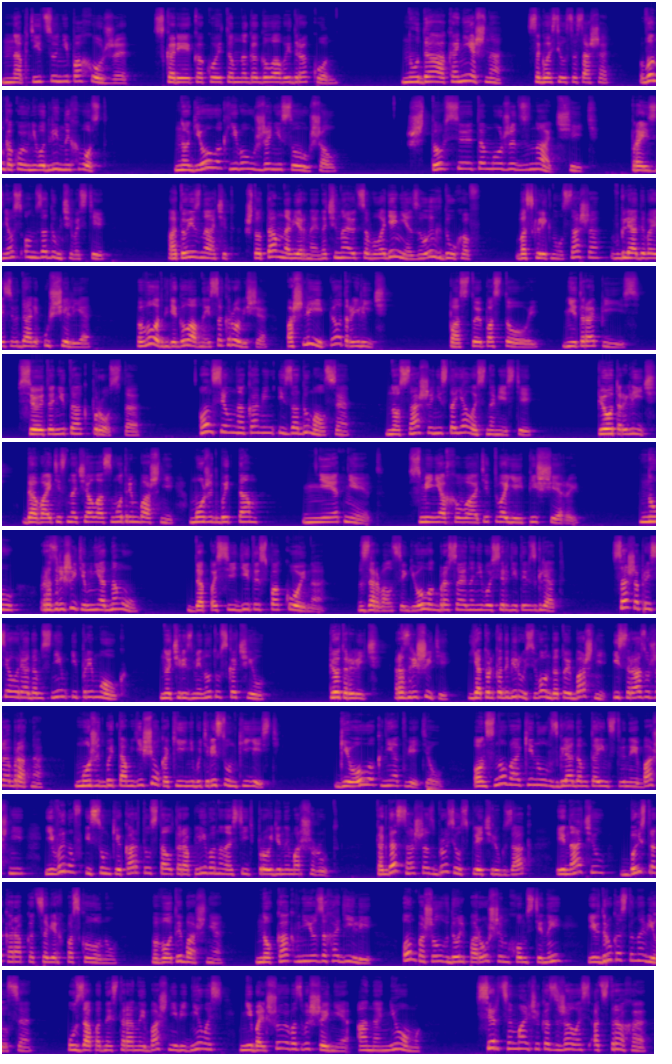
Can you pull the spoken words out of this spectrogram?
«На птицу не похоже. Скорее, какой-то многоглавый дракон». «Ну да, конечно», — согласился Саша. «Вон какой у него длинный хвост». Но геолог его уже не слушал. «Что все это может значить?» – произнес он в задумчивости. «А то и значит, что там, наверное, начинаются владения злых духов», – воскликнул Саша, вглядываясь вдаль ущелья. «Вот где главные сокровища. Пошли, Петр Ильич!» «Постой, постой, не торопись. Все это не так просто». Он сел на камень и задумался. Но Саша не стоялась на месте. «Петр Ильич, давайте сначала осмотрим башни. Может быть, там...» «Нет-нет, с меня хватит твоей пещеры». «Ну, разрешите мне одному». «Да посиди ты спокойно», — взорвался геолог, бросая на него сердитый взгляд. Саша присел рядом с ним и примолк но через минуту вскочил. «Петр Ильич, разрешите, я только доберусь вон до той башни и сразу же обратно. Может быть, там еще какие-нибудь рисунки есть?» Геолог не ответил. Он снова окинул взглядом таинственные башни и, вынув из сумки карту, стал торопливо наносить пройденный маршрут. Тогда Саша сбросил с плеч рюкзак и начал быстро карабкаться вверх по склону. Вот и башня. Но как в нее заходили? Он пошел вдоль поросшей мхом стены и вдруг остановился. У западной стороны башни виднелось небольшое возвышение, а на нем... Сердце мальчика сжалось от страха.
